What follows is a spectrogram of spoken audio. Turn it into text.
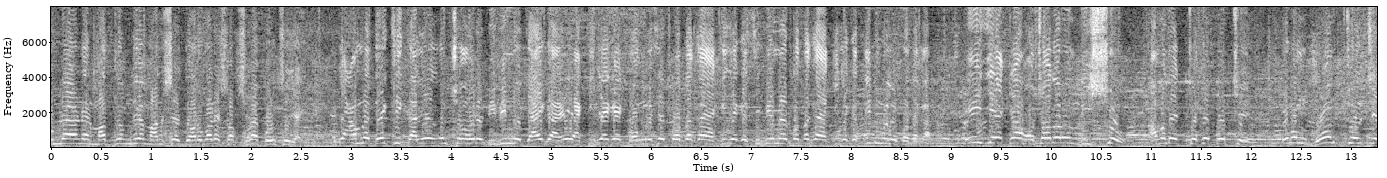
উন্নয়নের মাধ্যম দিয়ে মানুষের দরবারে সবসময় পৌঁছে যাই। আচ্ছা, আমরা দেখছি কালিয়াগঞ্জ শহরে বিভিন্ন জায়গায় একই জায়গায় কংগ্রেসের পতাকা একই জায়গায় সিপিএমের পতাকা একই জায়গায় তৃণমূলের পতাকা। এই যে একটা অসাধারণ দৃশ্য আমাদের চোখে পড়ছে এবং বন্ধ চলছে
